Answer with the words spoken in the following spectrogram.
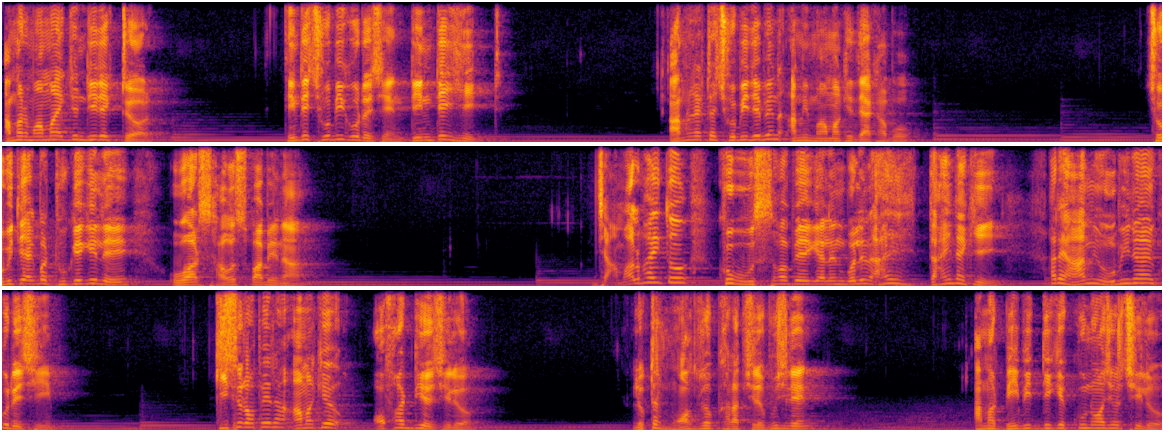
আমার মামা একজন ডিরেক্টর। তিনটে ছবি করেছেন, তিনটেই হিট। আপনার একটা ছবি দেবেন, আমি মামাকে দেখাবো। ছবিতে একবার ঢুকে গেলে ও আর সাহস পাবে না। জামাল ভাই তো খুব উৎসাহ পেয়ে গেলেন বলেন আরে, তাই নাকি? আরে, আমি অভিনয় করেছি। কিশোর অপেরা আমাকে অফার দিয়েছিল। লোকটার মতলব খারাপ ছিল, বুঝলেন? আমার বিবির দিকে কোন নজর ছিল।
